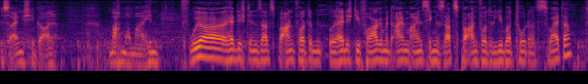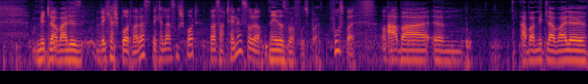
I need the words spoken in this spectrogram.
ist eigentlich egal. machen wir mal hin. Früher hätte ich den Satz beantwortet oder hätte ich die Frage mit einem einzigen Satz beantwortet, lieber tot als zweiter. Mittlerweile. Welcher Sport war das? Welcher Leistungssport? War es auch Tennis oder? Nee, das war Fußball. Fußball. Okay. Aber ähm, aber mittlerweile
